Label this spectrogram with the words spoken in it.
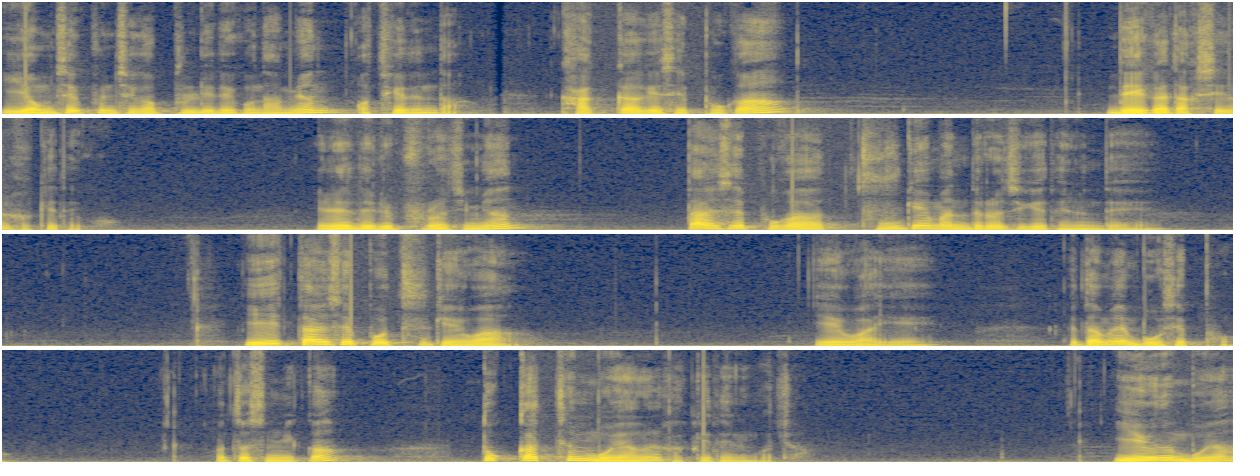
이 염색 분체가 분리되고 나면 어떻게 된다? 각각의 세포가 네 가닥씩을 갖게 되고 얘네들이 풀어지면 딸 세포가 두 개 만들어지게 되는데 이 딸 세포 두 개와 얘와 얘, 그 다음에 모세포 어떻습니까? 똑같은 모양을 갖게 되는 거죠. 이유는 뭐야?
